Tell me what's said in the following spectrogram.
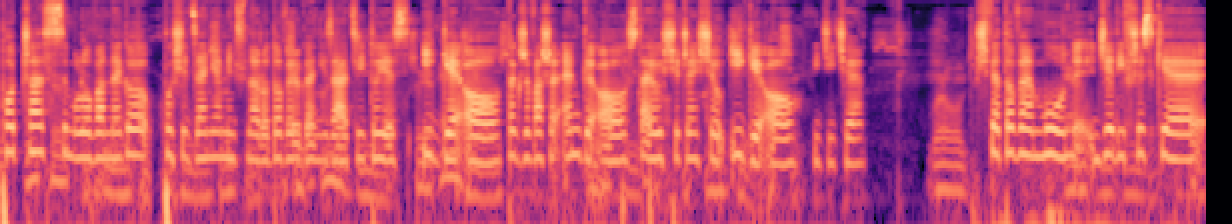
podczas symulowanego posiedzenia międzynarodowej organizacji, to jest IGO, także wasze NGO stają się częścią IGO, widzicie. Światowe MUN dzieli wszystkie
